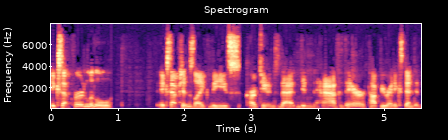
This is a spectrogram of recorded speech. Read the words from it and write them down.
except for little exceptions like these cartoons that didn't have their copyright extended.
